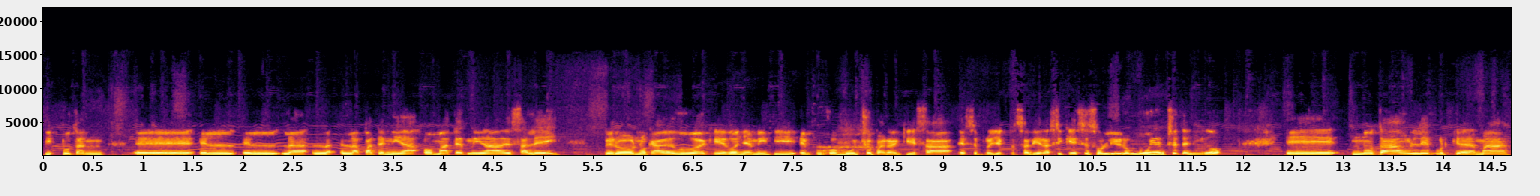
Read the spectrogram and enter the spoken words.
disputan eh, la, paternidad o maternidad de esa ley, pero no cabe duda que Doña Miti empujó mucho para que esa, ese proyecto saliera. Así que ese es un libro muy entretenido eh, notable porque además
